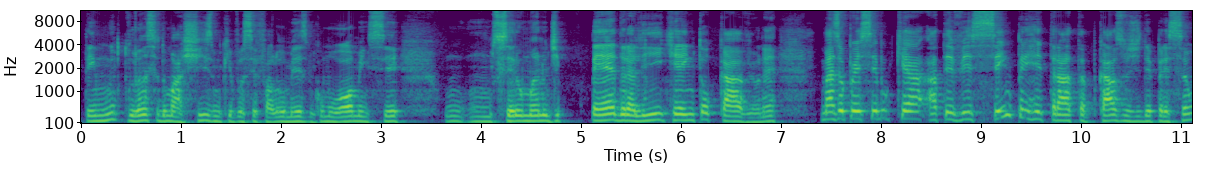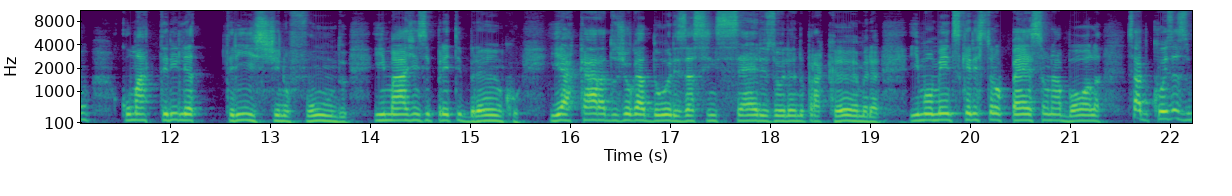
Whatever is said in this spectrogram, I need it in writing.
Tem muito do lance do machismo que você falou mesmo, como o homem ser um, um ser humano de pedra ali que é intocável, né? Mas eu percebo que a, a TV sempre retrata casos de depressão com uma trilha triste no fundo, imagens em preto e branco, e a cara dos jogadores assim sérios olhando para a câmera, e momentos que eles tropeçam na bola, sabe, coisas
